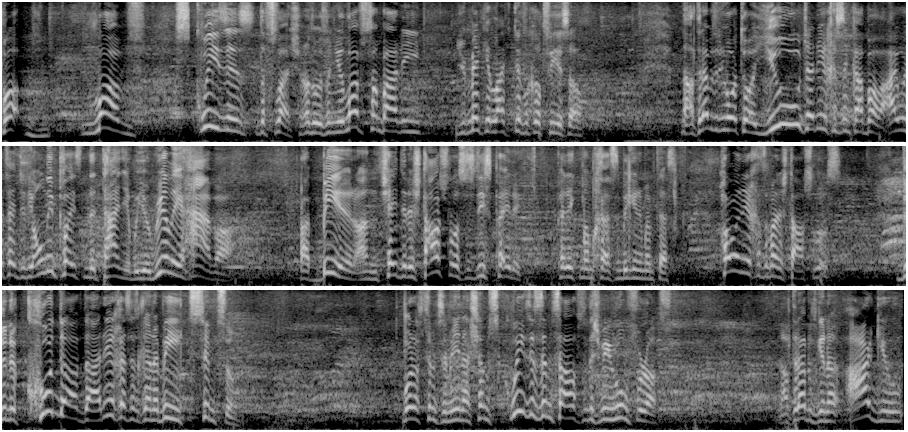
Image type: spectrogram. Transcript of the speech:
but love squeezes the flesh. In other words, when you love somebody, you make your life difficult for yourself. Now, the Rebbe to go to a huge arichas in Kabbalah. I would say the only place in the Tanya where you really have a, a beer on Sheder Ishtalshalos is this Perik. Perik Memches, the beginning of Memtes. How arichas about Ishtalshalos? The nekuda of the arichas is going to be tzimtzum. What does tzimtzum mean? Hashem squeezes himself so there should be room for us. Now, the Rebbe is going to argue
